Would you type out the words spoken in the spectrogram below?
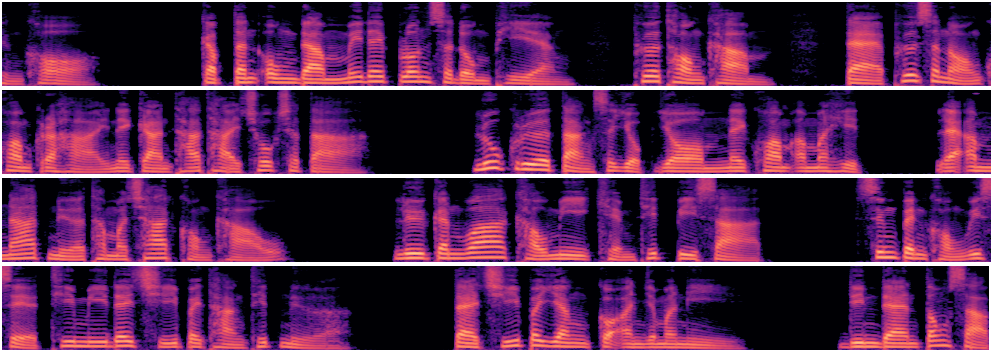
ถึงคอ กัปตันองค์ดำไม่ได้ปล้นสะดมเพียง เพื่อทองคำแต่เพื่อสนองความกระหายในการท้าทายโชคชะตา ลูกเรือต่างสยบยอมในความอำมหิต และอำนาจเหนือธรรมชาติของเขา ลือกันว่าเขามีเข็มทิศปีศาจซึ่งเป็นของวิเศษที่มีได้ชี้ไปทางทิศเหนือ แต่ชี้ไปยังเกาะอัญมณี ดินแดนต้องสาบ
